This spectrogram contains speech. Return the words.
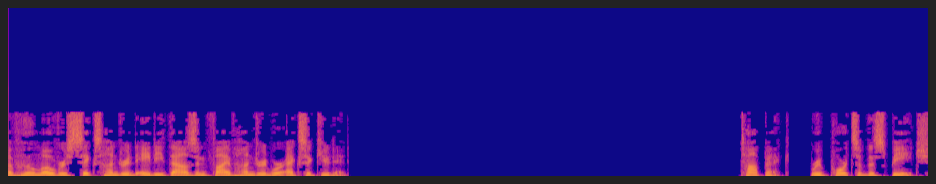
of whom over 680,500 were executed. Reports of the speech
